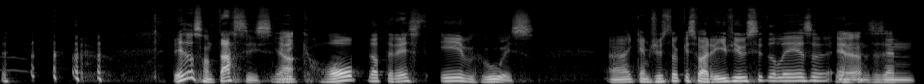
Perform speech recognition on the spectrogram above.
Dit was fantastisch. Ja. En ik hoop dat de rest even goed is. Eh, ik heb juist ook eens wat reviews zitten lezen. En Ja. ze zijn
